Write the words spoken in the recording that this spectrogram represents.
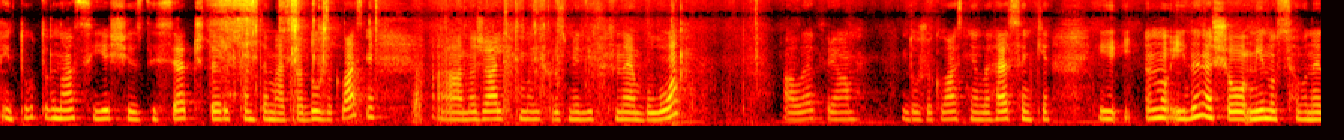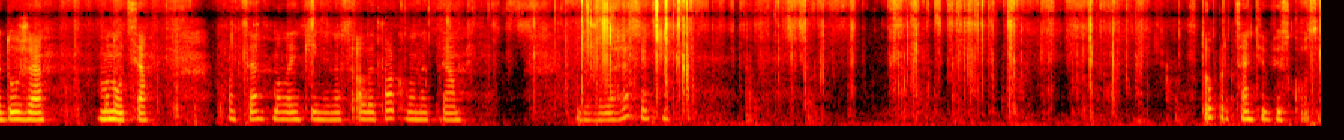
І тут в нас є 64 см. Дуже класні. А, на жаль, моїх розмірів не було. Але прям дуже класні, легесенькі. І- ну, єдине, що мінус, вони дуже мнуться. Оце маленький мінус, але так вони прям дуже легесенькі. Сто процентів віскоза.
